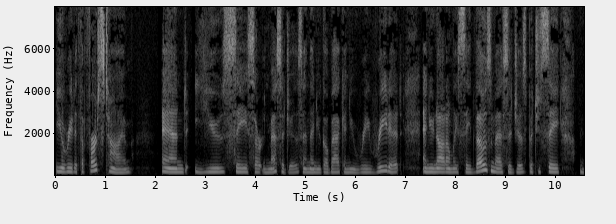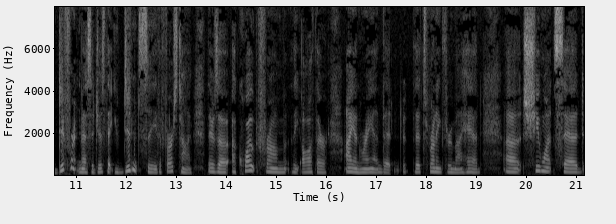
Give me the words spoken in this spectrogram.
you read it the first time and you see certain messages and then you go back and you reread it and you not only see those messages but you see different messages that you didn't see the first time. There's a, a quote from the author Ayn Rand that that's running through my head. Uh, she once said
